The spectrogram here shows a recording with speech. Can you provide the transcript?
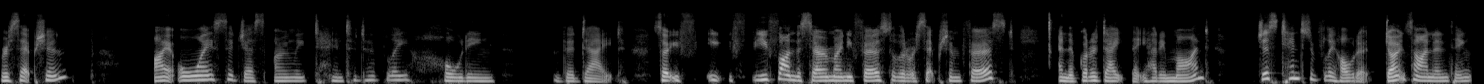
reception, I always suggest only tentatively holding the date. So if if you find the ceremony first or the reception first and they've got a date that you had in mind, just tentatively hold it. Don't sign anything.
